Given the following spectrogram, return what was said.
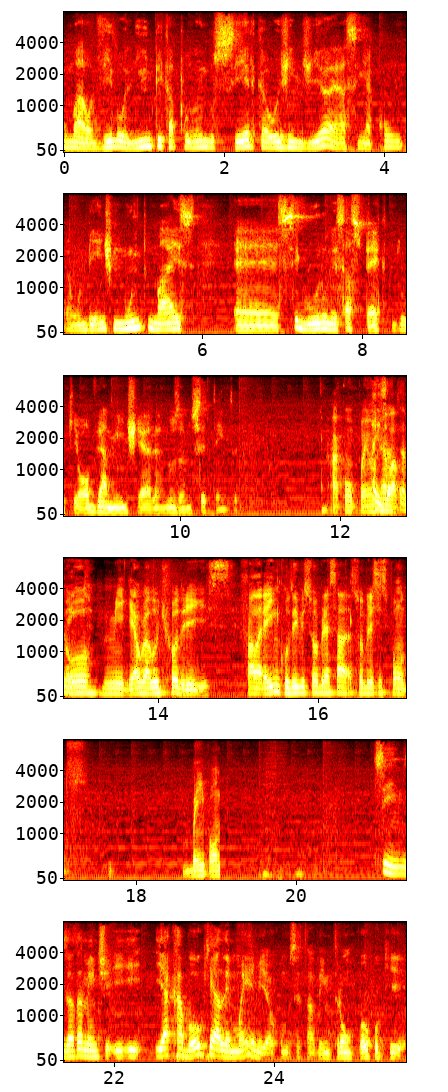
uma vila olímpica pulando cerca hoje em dia é assim é, com, é um ambiente muito mais é, seguro nesse aspecto do que obviamente era nos anos 70. Acompanha o é, relator Miguel Galute Rodrigues. Falarei inclusive sobre, essa, sobre esses pontos. Bem ponto. Sim, exatamente. E, e, e, acabou que a Alemanha, Miguel, como você estava, entrou um pouco que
